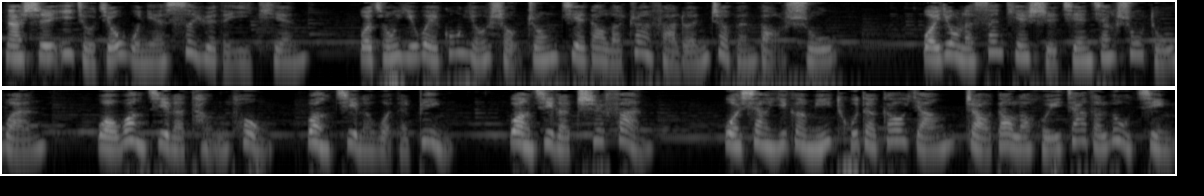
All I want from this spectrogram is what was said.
那是一九九五年四月的一天，我从一位工友手中借到了《转法轮》这本宝书，我用了三天时间将书读完，我忘记了疼痛，忘记了我的病，忘记了吃饭，我像一个迷途的羔羊，找到了回家的路径。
